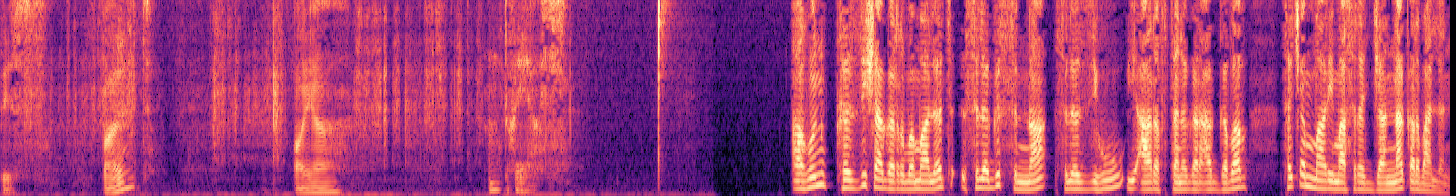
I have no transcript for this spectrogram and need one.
Bis bald. Euer Andreas. አሁን ከዚህ ሻገር በማለት ስለ ግስና ስለዚሁ የአረፍተ ነገር አገባብ ተጨማሪ ማስረጃ እናቀርባለን።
